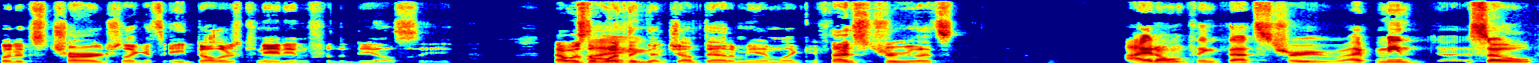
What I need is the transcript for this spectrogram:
but it's charged like it's eight dollars Canadian for the DLC. That was the one thing that jumped out at me. I'm like, if that's true, that's I don't think that's true. I mean, so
